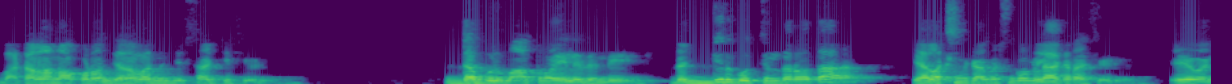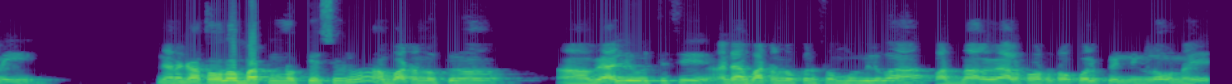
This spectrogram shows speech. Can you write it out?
బటన్లు నొక్కడం జనవరి నుంచి స్టార్ట్ చేసాడు. డబ్బులు మాత్రం వేయలేదండి. దగ్గరికి వచ్చిన తర్వాత ఎలక్షన్ కమిషన్కి ఒక లేఖ రాశాడు ఏమని? నేను గతంలో బటన్ నొక్కేసాను ఆ బటన్ నొక్కిన వాల్యూ వచ్చేసి అంటే ఆ బటన్ నొక్కిన సొమ్ము విలువ పద్నాలుగు వేల కోట్ల రూపాయలు పెండింగ్లో ఉన్నాయి.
